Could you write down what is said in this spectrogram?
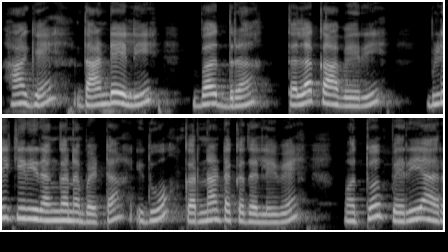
ಹಾಗೆ ದಾಂಡೇಲಿ, ಭದ್ರ, ತಲಕಾವೇರಿ ಬಿಳಿಗಿರಿ ರಂಗನ ಬೆಟ್ಟ ಇದು ಕರ್ನಾಟಕದಲ್ಲಿವೆ. ಮತ್ತು ಪೆರಿಯಾರ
